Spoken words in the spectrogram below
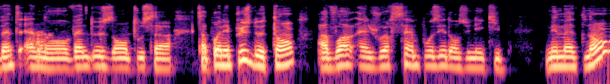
21 ans, 22 ans, tout ça. Ça prenait plus de temps à voir un joueur s'imposer dans une équipe. Mais maintenant,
